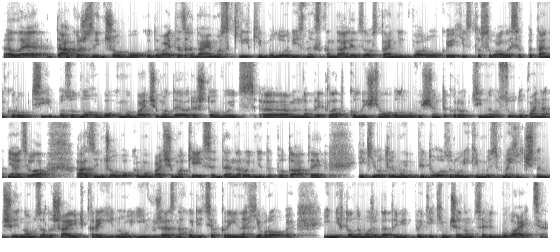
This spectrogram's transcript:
але також з іншого боку, давайте згадаємо, скільки було різних скандалів за останні два роки, які стосувалися питань корупції. Бо з одного боку, ми бачимо, де арештовують, е, наприклад, колишнього голову Вищого антикорупційного суду пана Князєва. А з іншого боку, ми бачимо кейси, де народні депутати, які отримують підозру, якимось магічним чином залишають країну і вже знаходяться в країнах Європи, і ніхто не може дати відповідь, яким чином це відбувається.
